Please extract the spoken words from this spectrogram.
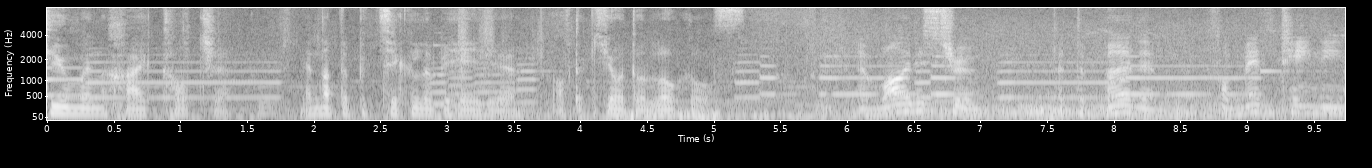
human high culture and not the particular behavior of the Kyoto locals. And while it is true that the burden for maintaining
